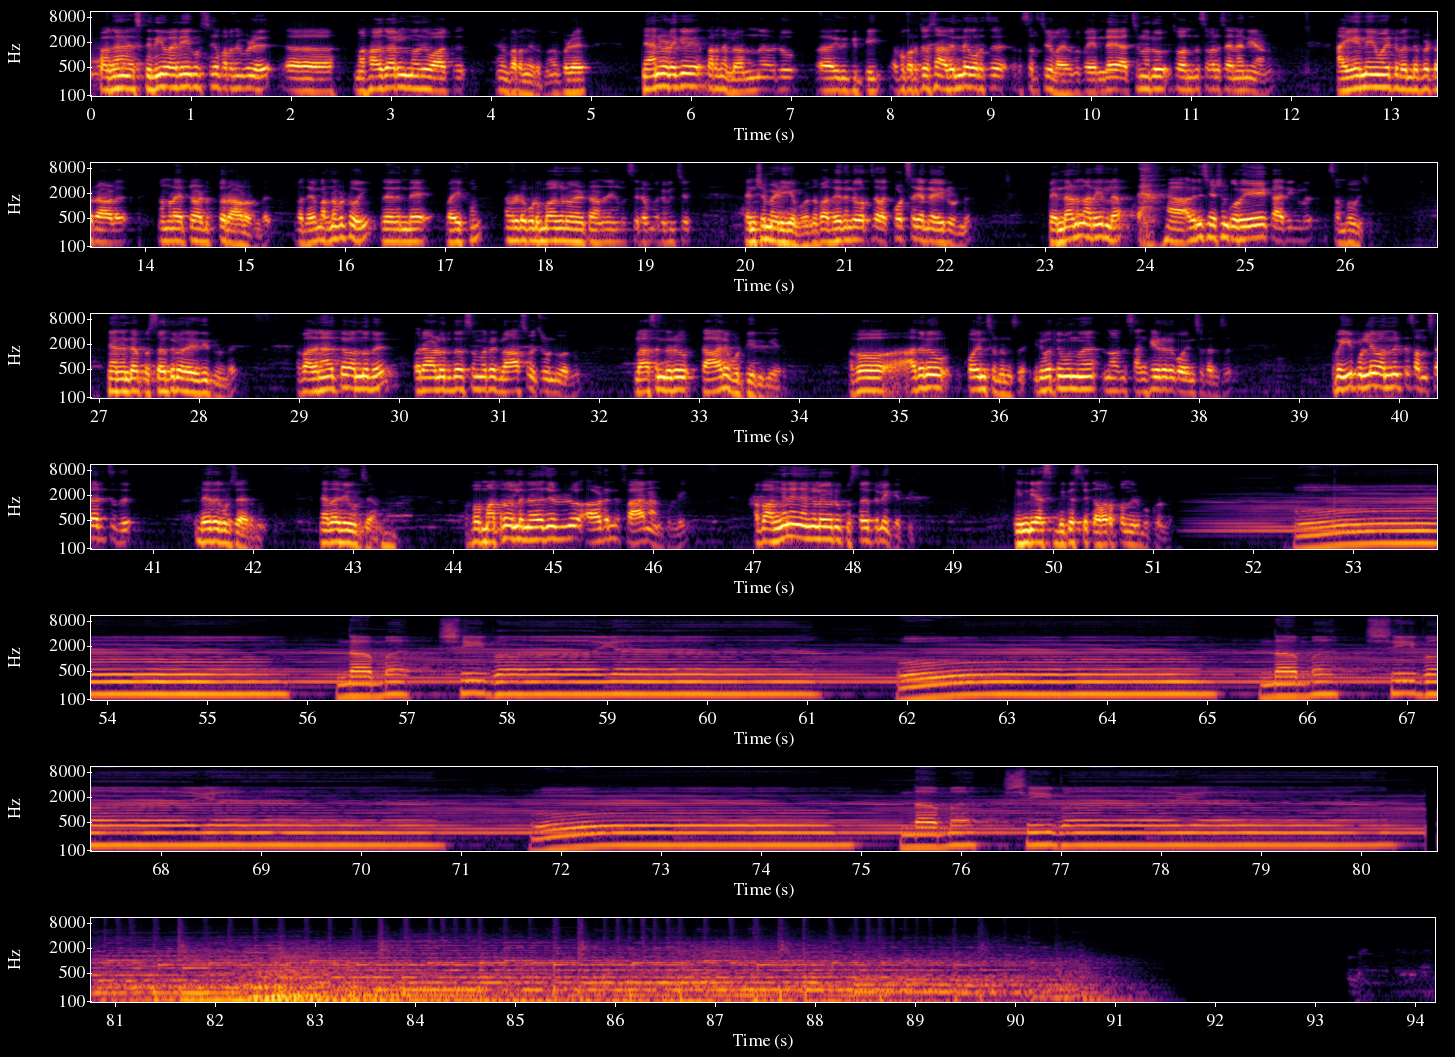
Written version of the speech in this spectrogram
അപ്പൊ അങ്ങനെ സ്ഥിതി വാരിയെ കുറിച്ചൊക്കെ പറഞ്ഞപ്പോൾ മഹാകാലം എന്നൊരു വാക്ക് ഞാൻ പറഞ്ഞിരുന്നു. അപ്പോൾ ഞാനും ഇടയ്ക്ക് പറഞ്ഞല്ലോ അന്ന് ഒരു ഇത് കിട്ടി. അപ്പോൾ കുറച്ച് ദിവസം അതിന്റെ കുറച്ച് റിസർച്ചുകളായിരുന്നു. അപ്പോൾ എന്റെ അച്ഛനൊരു സ്വാതന്ത്ര്യ സമര സേനാനിയാണ്. ഐ എൻ എയുമായിട്ട് ബന്ധപ്പെട്ട ഒരാൾ നമ്മുടെ ഏറ്റവും അടുത്ത ഒരാളുണ്ട് അപ്പോൾ അദ്ദേഹം മരണപ്പെട്ടു പോയി. അദ്ദേഹത്തിന്റെ വൈഫും അവരുടെ കുടുംബാംഗങ്ങളുമായിട്ടാണ് ഞങ്ങൾ സ്ഥിരം ഒരുമിച്ച് പെൻഷൻ മേടിക്കാൻ പോകുന്നത്. അപ്പോൾ അദ്ദേഹത്തിന്റെ കുറച്ച് റെക്കോർഡ്സ് എന്റെ കയ്യിലുണ്ട്. അപ്പോൾ എന്താണെന്ന് അറിയില്ല അതിനുശേഷം കുറേ കാര്യങ്ങൾ സംഭവിച്ചു. ഞാൻ എന്റെ പുസ്തകത്തിൽ അത് എഴുതിയിട്ടുണ്ട്. അപ്പോൾ അതിനകത്ത് വന്നത് ഒരാൾ ഒരു ദിവസം ഒരു ഗ്ലാസ് വെച്ചുകൊണ്ട് വന്നു. ഗ്ലാസിന്റെ ഒരു കാൽ പൊട്ടിയിരിക്കുകയായിരുന്നു. അപ്പോൾ അതൊരു കോയിൻസിഡൻസ് ഇരുപത്തിമൂന്ന് എന്ന് പറഞ്ഞ സംഖ്യയുടെ ഒരു കോയിൻസിഡൻസ് അപ്പോൾ ഈ പുള്ളി വന്നിട്ട് സംസാരിച്ചത് ഇദ്ദേഹത്തെക്കുറിച്ചായിരുന്നു നേതാജിയെക്കുറിച്ചാണ് അപ്പോൾ മാത്രമല്ല നേതാജിയുടെ ഒരു ആടിന്റെ ഫാനാണ് പുള്ളി. അപ്പോൾ അങ്ങനെ ഞങ്ങൾ ഒരു പുസ്തകത്തിലേക്ക് എത്തി. ഇന്ത്യാസ് ബിഗസ്റ്റ് കവർപ്പ് എന്നൊരു ബുക്കുണ്ട് നമ शिवाय। ॐ नमः शिवाय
